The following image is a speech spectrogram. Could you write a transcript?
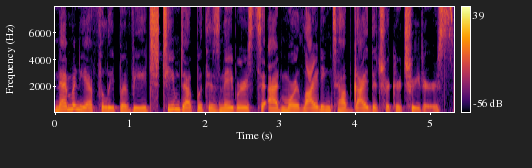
Nemanja Filipovic teamed up with his neighbors to add more lighting to help guide the trick-or-treaters.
